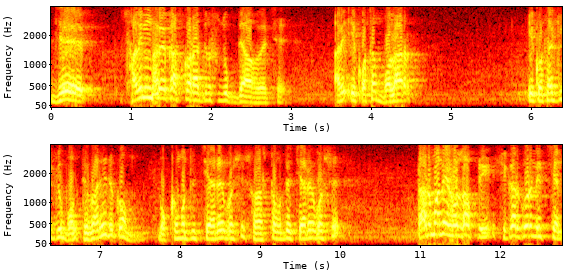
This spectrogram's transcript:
যে স্বাধীনভাবে কাজ করার জন্য সুযোগ দেওয়া হয়েছে। আর এই কথা বলার এই কথা কি কেউ বলতে পারে এরকম? মুখ্যমন্ত্রীর চেয়ারে বসে স্বরাষ্ট্রমন্ত্রীর চেয়ারে বসে? তার মানে হলো আপনি স্বীকার করে নিচ্ছেন,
